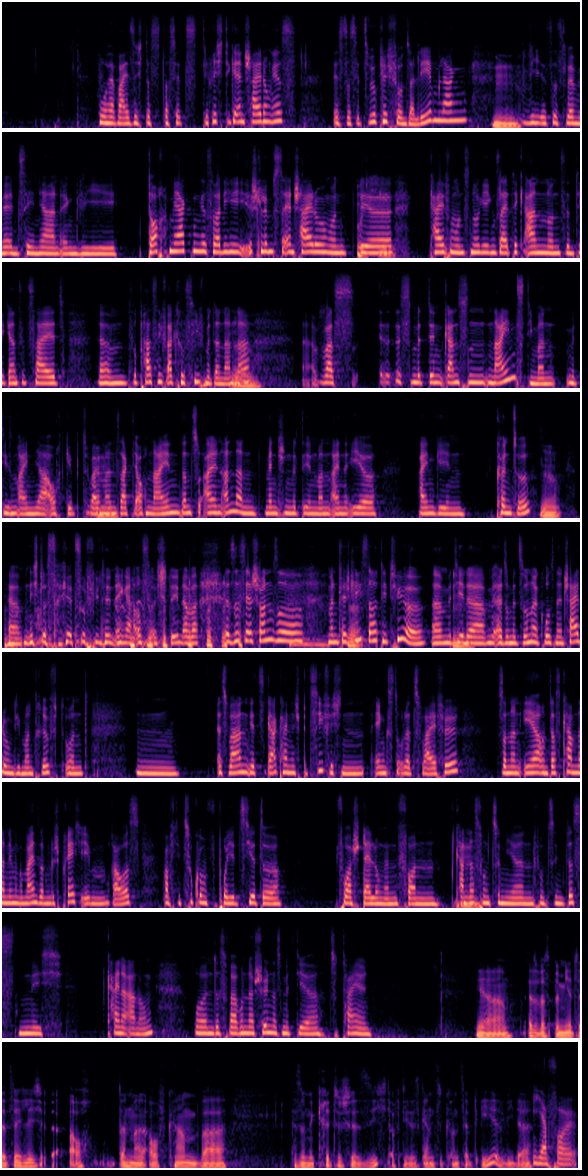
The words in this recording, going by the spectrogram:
woher weiß ich, dass das jetzt die richtige Entscheidung ist? Ist das jetzt wirklich für unser Leben lang? Hm. Wie ist es, wenn wir in zehn Jahren irgendwie doch merken, es war die schlimmste Entscheidung und wir Okay. keifen uns nur gegenseitig an und sind die ganze Zeit ähm, so passiv-aggressiv miteinander. Ja. Äh, was ist mit den ganzen Neins, die man mit diesem einen Jahr auch gibt, weil mhm. man sagt ja auch Nein dann zu allen anderen Menschen, mit denen man eine Ehe eingehen könnte. Ja. Ähm, nicht, dass da jetzt so viele in enger Austausch stehen, aber es ist ja schon so, man verschließt ja. auch die Tür äh, mit mhm. jeder, also mit so einer großen Entscheidung, die man trifft. Und mh, mm, es waren jetzt gar keine spezifischen Ängste oder Zweifel, sondern eher, und das kam dann im gemeinsamen Gespräch eben raus, auf die Zukunft projizierte Vorstellungen von, kann mhm. das funktionieren, funktioniert das nicht, keine Ahnung. Und es war wunderschön, das mit dir zu teilen. Ja, also was bei mir tatsächlich auch dann mal aufkam, war also eine kritische Sicht auf dieses ganze Konzept Ehe wieder. Ja, voll.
